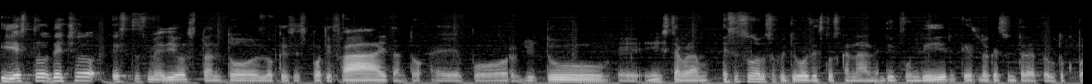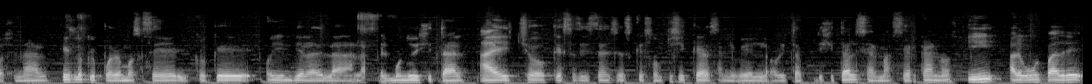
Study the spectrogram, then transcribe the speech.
Y esto, de hecho, estos medios, tanto lo que es Spotify, tanto eh, por YouTube, eh, Instagram, ese es uno de los objetivos de estos canales, difundir qué es lo que es un terapeuta ocupacional, qué es lo que podemos hacer y creo que hoy en día la, el mundo digital ha hecho que estas distancias que son físicas a nivel ahorita digital sean más cercanos. Y algo muy padre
